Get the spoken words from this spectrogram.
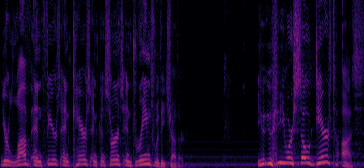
your love and fears and cares and concerns and dreams with each other. You, you, you were so dear to us.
